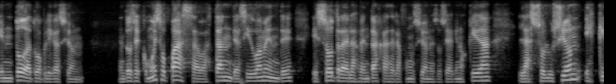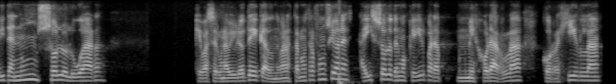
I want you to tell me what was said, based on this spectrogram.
en toda tu aplicación. Entonces, como eso pasa bastante asiduamente, es otra de las ventajas de las funciones, o sea que nos queda la solución escrita en un solo lugar, que va a ser una biblioteca donde van a estar nuestras funciones, ahí solo tenemos que ir para mejorarla, corregirla,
